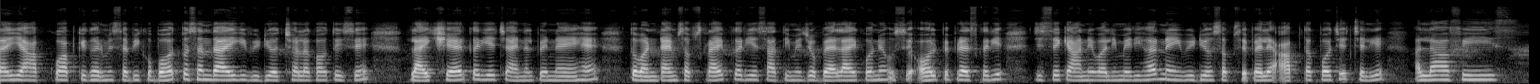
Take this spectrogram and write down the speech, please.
ये आपको आपके घर में सभी को बहुत पसंद आएगी। वीडियो अच्छा लगा हो तो इसे लाइक शेयर करिए। चैनल पर नए हैं तो वन टाइम सब्सक्राइब करिए। साथ ही में जो बेल आइकॉन है, उसे ऑल पे प्रेस करिए, जिससे कि आने वाली मेरी हर नई वीडियो सबसे पहले आप तक पहुँचे। चलिए, अल्लाह हाफिज़।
